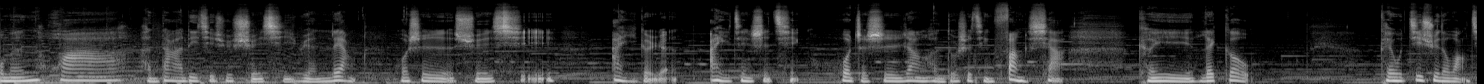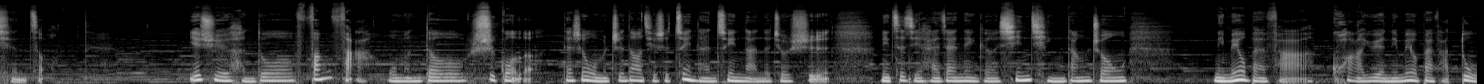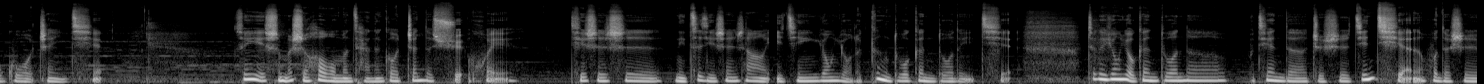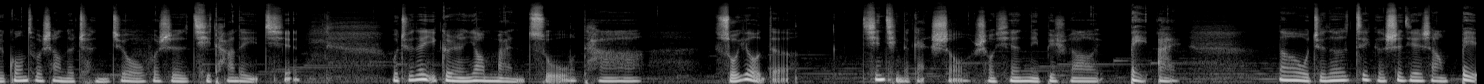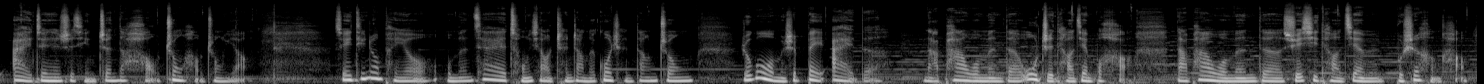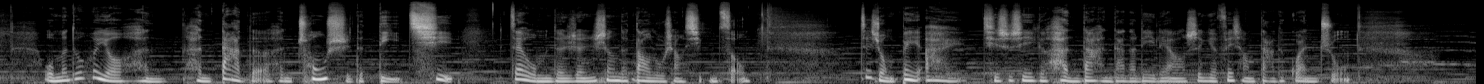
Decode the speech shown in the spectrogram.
我们花很大的力气去学习原谅，或是学习爱一个人。爱一件事情，或者是让很多事情放下，可以 let go，可以继续的往前走。也许很多方法我们都试过了，但是我们知道，其实最难最难的就是你自己还在那个心情当中，你没有办法跨越，你没有办法度过这一切。所以，什么时候我们才能够真的学会？其实是你自己身上已经拥有了更多更多的一切。这个拥有更多呢，不见得只是金钱，或者是工作上的成就，或是其他的一切。我觉得一个人要满足他所有的心情的感受，首先你必须要被爱。那我觉得这个世界上被爱这件事情真的好重好重要。所以，听众朋友，我们在从小成长的过程当中，如果我们是被爱的，哪怕我们的物质条件不好，哪怕我们的学习条件不是很好，我们都会有很很大的、很充实的底气，在我们的人生的道路上行走。这种被爱其实是一个很大很大的力量，是一个非常大的关注。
